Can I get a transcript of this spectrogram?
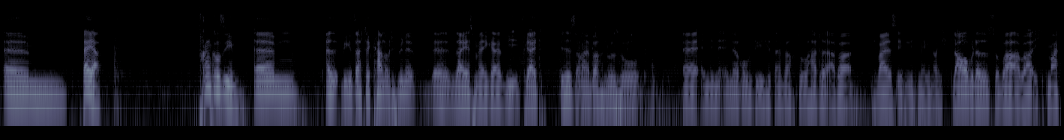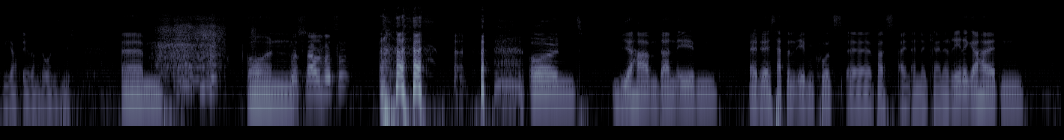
ähm, naja, Frank Rosin, ähm, also wie gesagt, der kam auf die Bühne, äh, sei jetzt mal egal, wie, vielleicht ist es auch einfach nur so äh, in den Erinnerungen, die ich jetzt einfach so hatte, aber ich weiß es eben nicht mehr genau. Ich glaube, dass es so war, aber ich mag mich auch irren, so ist es nicht. Ähm, und, Kurz Nase putzen. und wir haben dann eben, äh, der hat dann eben kurz äh, was, ein, eine kleine Rede gehalten,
